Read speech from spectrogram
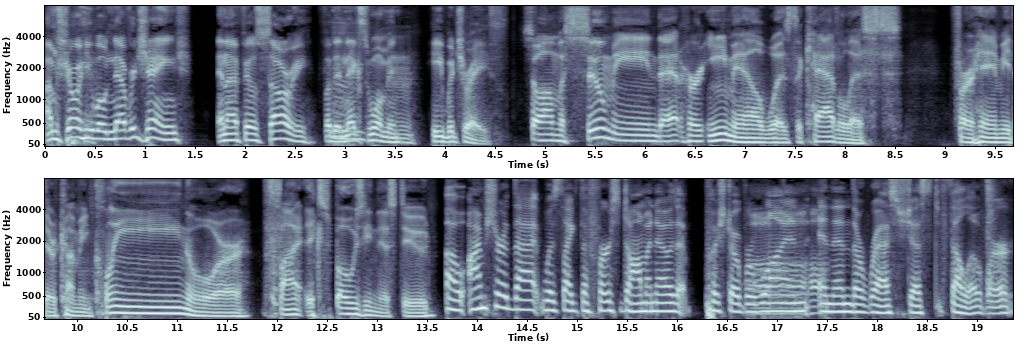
I'm sure he will never change, and I feel sorry for the mm-hmm. next woman mm-hmm. he betrays. So I'm assuming that her email was the catalyst for him either coming clean or fi- exposing this dude. Oh, I'm sure that was like the first domino that pushed over one, uh-huh. and then the rest just fell over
